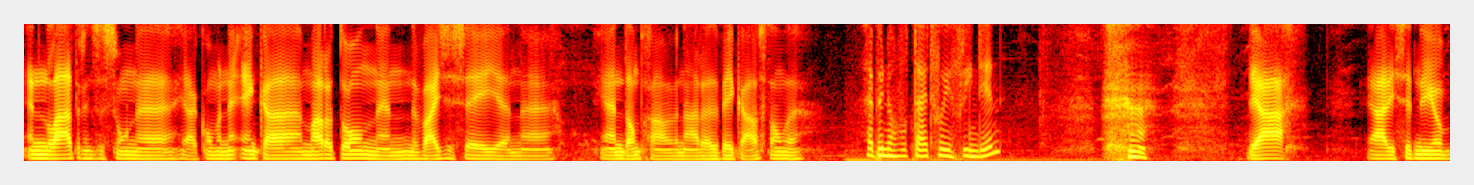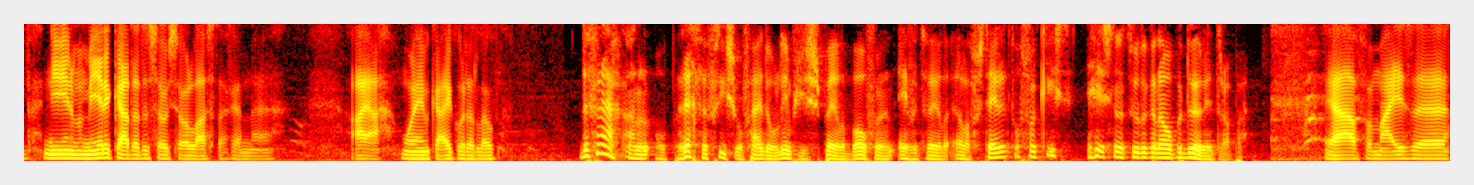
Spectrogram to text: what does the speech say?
en later in het seizoen uh, ja, komen een NK-marathon en de Wijzezee. En, ja, en dan gaan we naar de WK-afstanden. Heb je nog wel tijd voor je vriendin? ja, ja, die zit nu, op, nu in Amerika. Dat is sowieso lastig. En, ah ja, moet even kijken hoe dat loopt. De vraag aan een oprechte Fries of hij de Olympische Spelen boven een eventuele Elfstedentocht verkiest, is natuurlijk een open deur intrappen. Ja, voor mij is uh,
